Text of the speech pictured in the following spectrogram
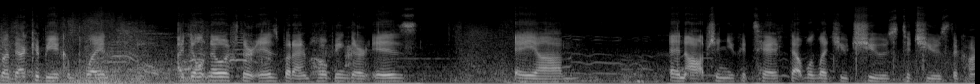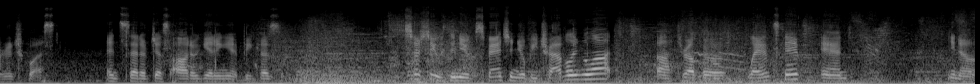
but that could be a complaint. I don't know if there is, but I'm hoping there is a um, an option you could take that will let you choose to choose the Carnage quest instead of just auto getting it because especially with the new expansion, you'll be traveling a lot uh, throughout the landscape, and you know,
